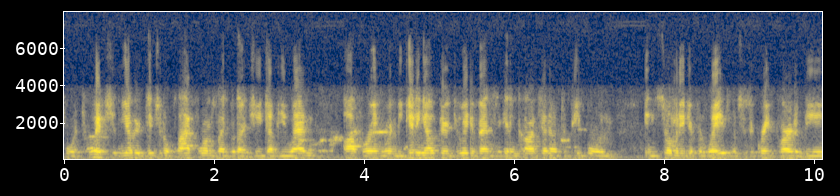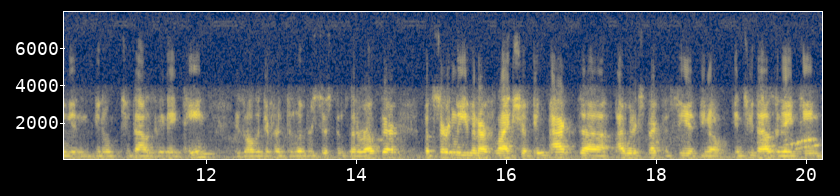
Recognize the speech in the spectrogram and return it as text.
for Twitch and the other digital platforms like with our GWN offering. We're going to be getting out there doing events and getting content out to people in, in so many different ways, which is a great part of being in you know 2018 is all the different delivery systems that are out there. But certainly, even our flagship Impact, uh, I would expect to see it, you know, in 2018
